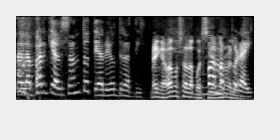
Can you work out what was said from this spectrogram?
a la par que al santo te haré otra a ti. Venga, vamos a la poesía, Vamos Manuela. por ahí.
